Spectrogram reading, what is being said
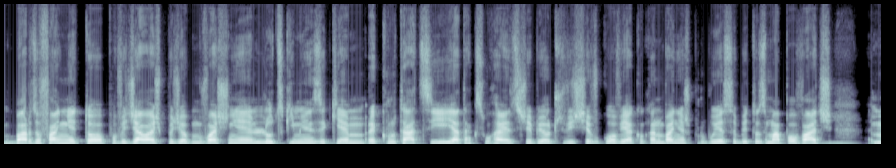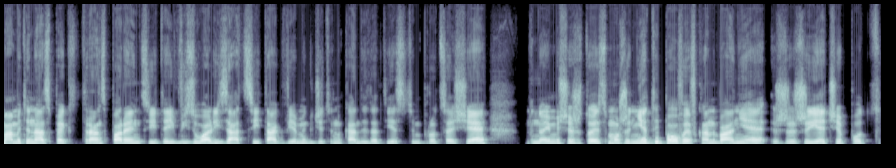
Bardzo fajnie to powiedziałaś, powiedziałbym właśnie ludzkim językiem rekrutacji. Ja tak słuchając Ciebie oczywiście w głowie jako kanbaniarz próbuję sobie to zmapować. Mamy ten aspekt transparencji, tej wizualizacji, tak, wiemy gdzie ten kandydat jest w tym procesie. No i myślę, że to jest może nietypowe w kanbanie, że żyjecie pod,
